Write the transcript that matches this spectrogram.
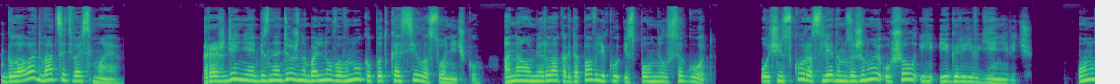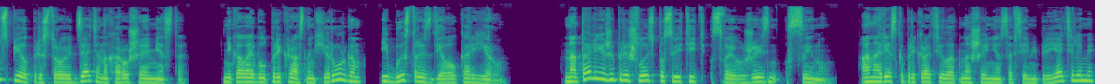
Глава 28. Рождение безнадежно больного внука подкосило Сонечку. Она умерла, когда Павлику исполнился год. Очень скоро следом за женой ушел и Игорь Евгеньевич. Он успел пристроить зятя на хорошее место. Николай был прекрасным хирургом и быстро сделал карьеру. Наталье же пришлось посвятить свою жизнь сыну. Она резко прекратила отношения со всеми приятелями,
